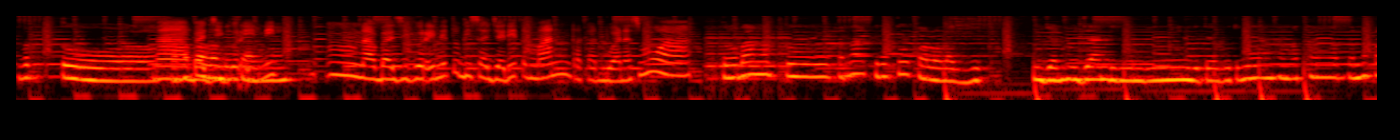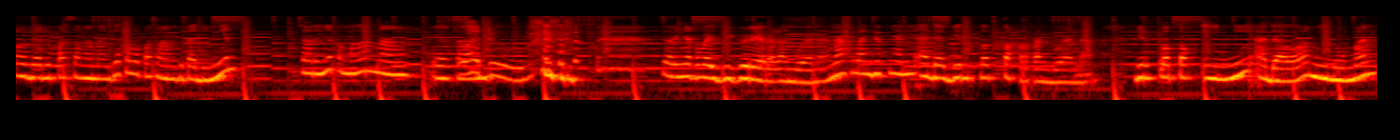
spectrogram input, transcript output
betul Nah, bajigur misalnya- ini Mm, nah bajigur ini tuh bisa jadi teman rekan buana semua. Betul banget tuh, karena kita tuh kalau lagi hujan-hujan dingin-dingin gitu ya. Butuhnya yang hangat-hangat. Karena kalau dari pasangan aja kalau pasangan kita dingin carinya ke mana? Ya kan? Waduh. carinya ke bajigur ya rekan buana. Nah selanjutnya nih ada bir peletok rekan buana. Bir peletok ini adalah minuman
